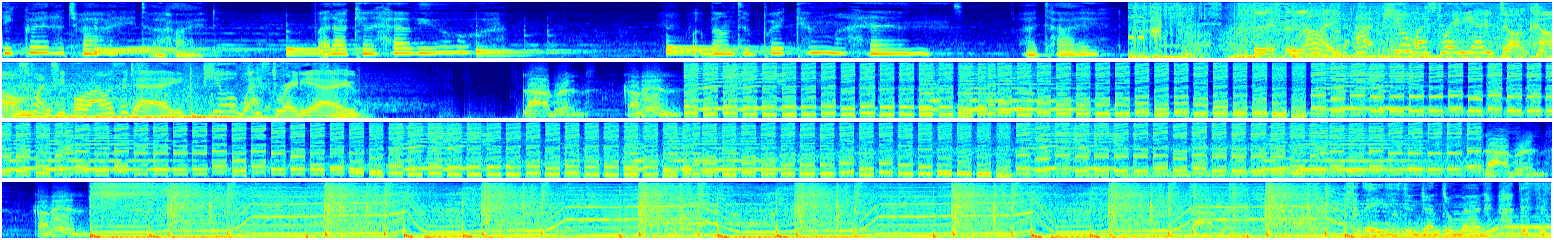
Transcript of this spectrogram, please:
Secret I try to hide, but I can't have you. We're bound to break and my hands are tied. Listen live at purewestradio.com. 24 hours a day. Pure West Radio. Labrinth, come in.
